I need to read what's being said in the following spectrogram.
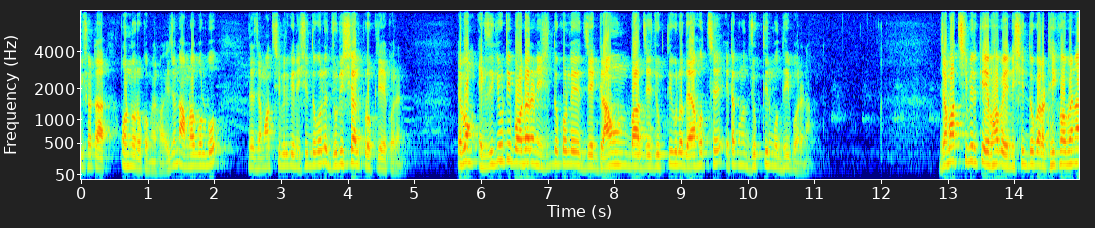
বিষয়টা অন্য রকমের হয়। এই জন্য আমরা বলব যে জামাত শিবিরকে নিষিদ্ধ করলে জুডিশিয়াল প্রক্রিয়া করেন। এবং এক্সিকিউটিভ অর্ডারে নিষিদ্ধ করলে যে গ্রাউন্ড বা যে যুক্তিগুলো দেওয়া হচ্ছে, এটা কোনো যুক্তির মধ্যেই পড়ে না। জামাত শিবিরকে এভাবে নিষিদ্ধ করা ঠিক হবে না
